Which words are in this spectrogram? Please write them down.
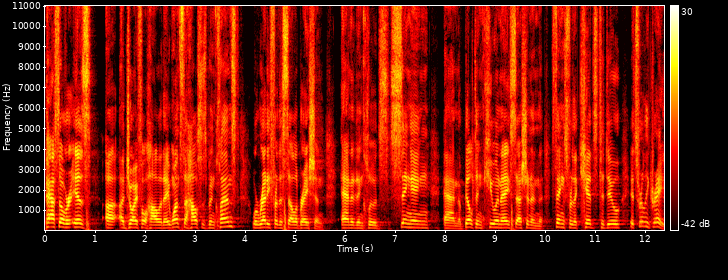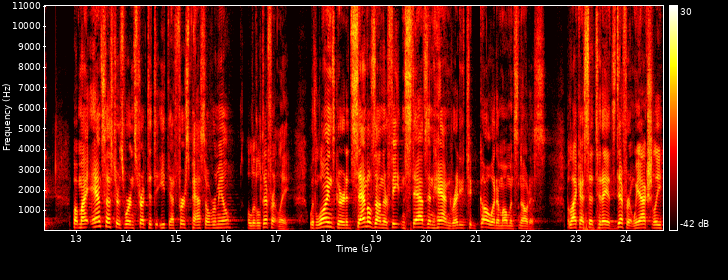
Passover is a, a joyful holiday. Once the house has been cleansed, we're ready for the celebration and it includes singing and a built-in q&a session and things for the kids to do it's really great but my ancestors were instructed to eat that first passover meal a little differently with loins girded, sandals on their feet, and staves in hand, ready to go at a moment's notice. But like I said today, it's different. We actually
